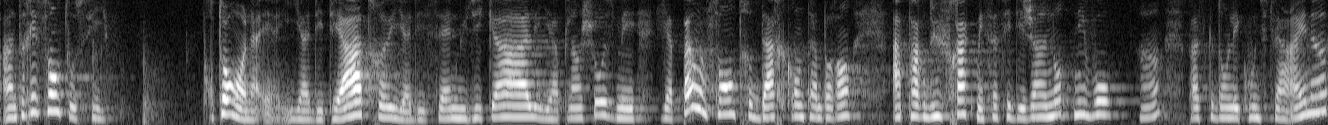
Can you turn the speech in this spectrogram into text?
intéressante aussi. Pourtant, il y a des théâtres, il y a des scènes musicales, il y a plein de choses, mais il n'y a pas un centre d'art contemporain à part du frac, mais ça c'est déjà un autre niveau. Hein, parce que dans les Kunstvereine,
